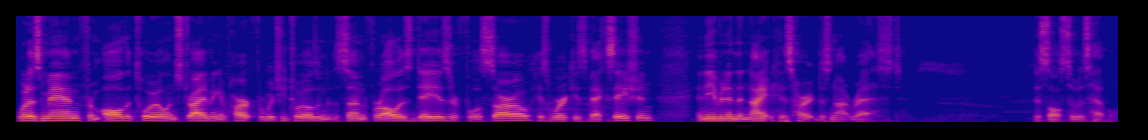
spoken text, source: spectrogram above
What is man from all the toil and striving of heart for which he toils under the sun? For all his days are full of sorrow, his work is vexation, and even in the night his heart does not rest. This also is Hevel.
